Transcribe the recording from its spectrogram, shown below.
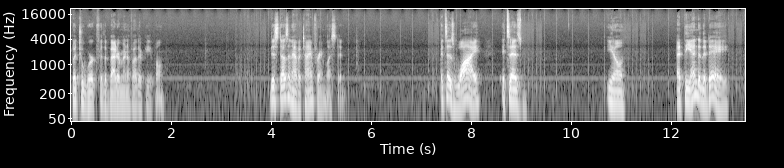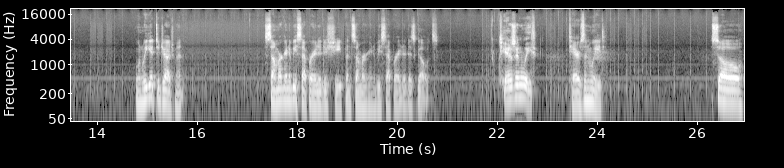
but to work for the betterment of other people. This doesn't have a time frame listed. It says why. It says, you know, at the end of the day, when we get to judgment, some are going to be separated as sheep and some are going to be separated as goats, Tears and wheat. tares and wheat. So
